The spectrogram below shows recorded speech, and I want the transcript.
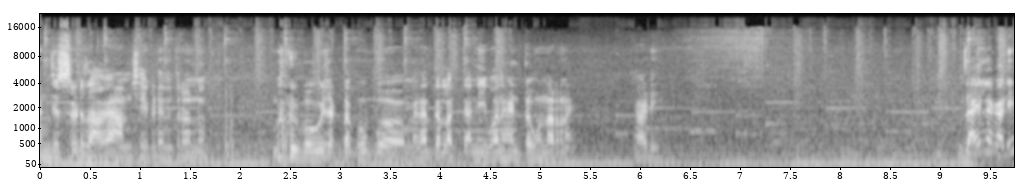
कंजेस्टेड जागा आहे आमच्या इकडे मित्रांनो. बघू शकता खूप मेहनत करावी लागते आणि वन हँड तर होणार नाही. गाडी. जाईल ना गाडी?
